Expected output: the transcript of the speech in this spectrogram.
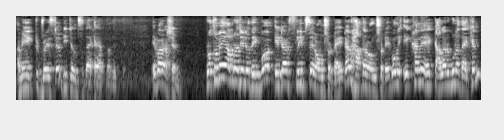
আমি একটু ড্রেসটা ডিটেলস দেখাই আপনাদেরকে। এবার আসেন। প্রথমেই আমরা যেটা দেখব, এটার স্লিপস এর অংশটা, এটার হাতার অংশটা, এবং এখানে কালারগুলা দেখেন,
